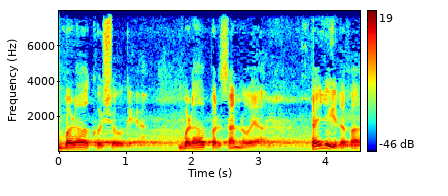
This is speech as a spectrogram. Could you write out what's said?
ਬੜਾ ਖੁਸ਼ ਹੋ ਗਿਆ, ਬੜਾ ਪ੍ਰਸੰਨ ਹੋਇਆ। ਪਹਿਲੀ ਦਫਾ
